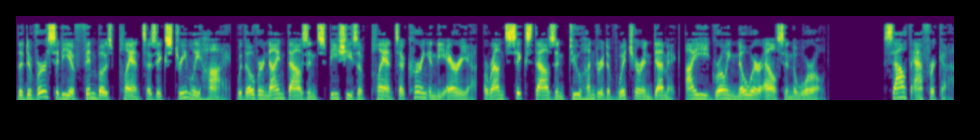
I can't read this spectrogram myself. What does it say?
The diversity of Fynbos plants is extremely high, with over 9,000 species of plants occurring in the area, around 6,200 of which are endemic, i.e. growing nowhere else in the world. South Africa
